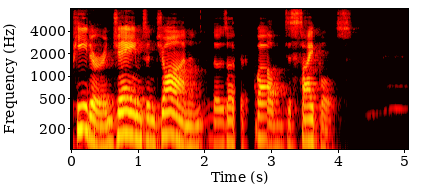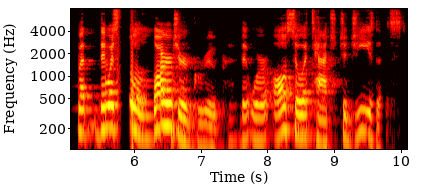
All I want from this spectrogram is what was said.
Peter and James and John and those other 12 disciples. But there was a larger group that were also attached to Jesus.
